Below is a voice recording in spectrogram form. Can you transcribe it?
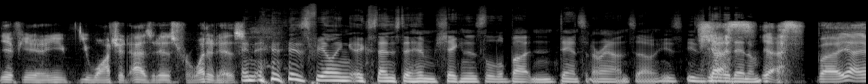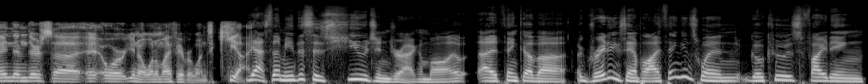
if you you, you watch it as it is for what it is. And his feeling extends to him shaking his little butt and dancing around, so he's he's got yes, it in him. Yes, but yeah, and then there's uh, or you know, one of my favorite ones, ki. Yes, I mean, this is huge in Dragon Ball. I, I think of a, a great example. I think is when Goku's fighting.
